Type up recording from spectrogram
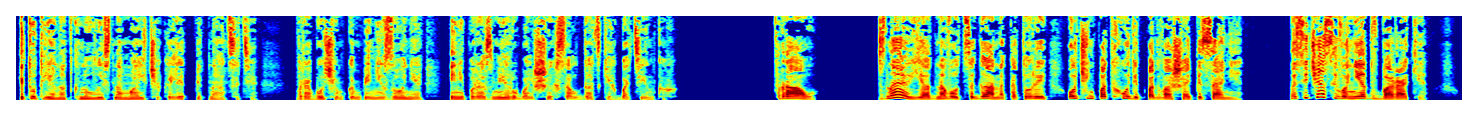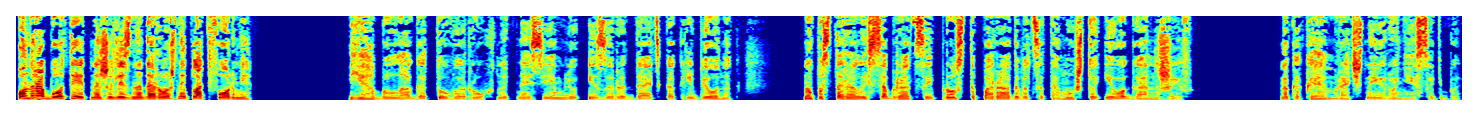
И тут я наткнулась на мальчика лет 15 в рабочем комбинезоне и не по размеру больших солдатских ботинках. «Фрау, знаю я одного цыгана, который очень подходит под ваше описание, но сейчас его нет в бараке. Он работает на железнодорожной платформе». Я была готова рухнуть на землю и зарыдать, как ребенок, но постаралась собраться и просто порадоваться тому, что Иоганн жив. Но какая мрачная ирония судьбы.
